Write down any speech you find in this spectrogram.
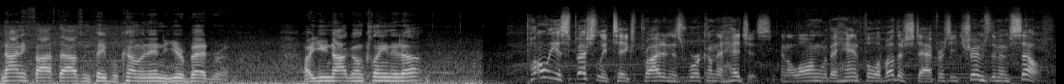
95,000 people coming into your bedroom. Are you not going to clean it up? Pauley especially takes pride in his work on the hedges, and along with a handful of other staffers, he trims them himself.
